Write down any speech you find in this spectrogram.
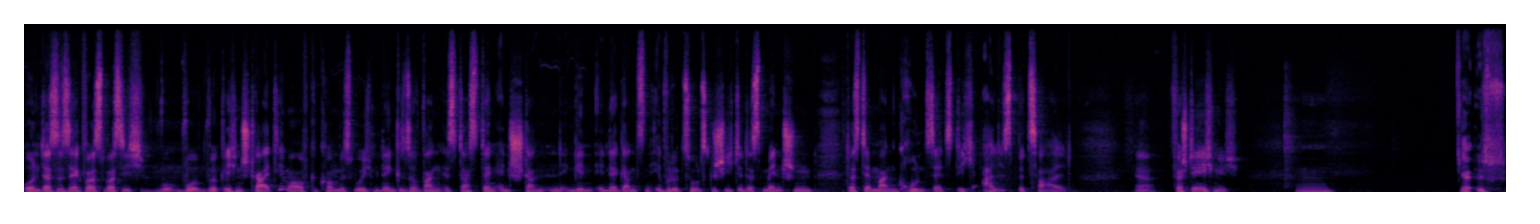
Und das ist etwas, was ich, wo, wo, wirklich ein Streitthema aufgekommen ist, wo ich mir denke, so wann ist das denn entstanden in, in der ganzen Evolutionsgeschichte des Menschen, dass der Mann grundsätzlich alles bezahlt? Ja, verstehe ich nicht. Mhm. Ja, ich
